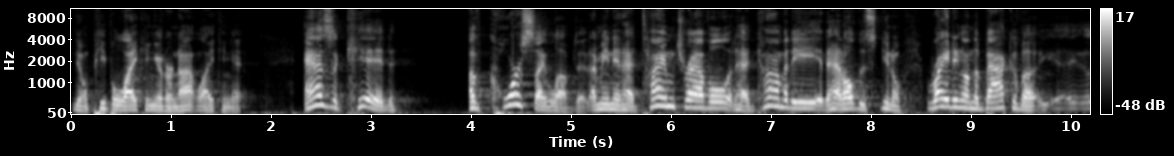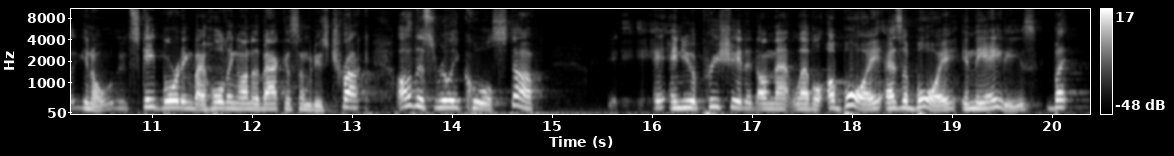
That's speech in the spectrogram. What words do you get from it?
you know people liking it or not liking it. As a kid, of course I loved it. I mean, it had time travel, it had comedy, it had all this, you know, riding on the back of a, you know, skateboarding by holding onto the back of somebody's truck, all this really cool stuff. And you appreciate it on that level, a boy as a boy in the 80s. But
